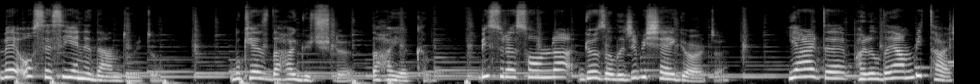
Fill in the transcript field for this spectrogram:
Ve o sesi yeniden duydu. Bu kez daha güçlü, daha yakın. Bir süre sonra göz alıcı bir şey gördü. Yerde parıldayan bir taş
